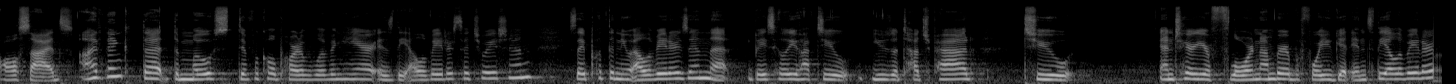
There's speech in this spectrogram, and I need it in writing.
all sides. I think that the most difficult part of living here is the elevator situation. So they put the new elevators in that basically you have to use a touchpad to enter your floor number before you get into the elevator.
